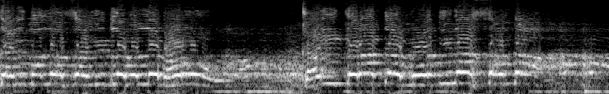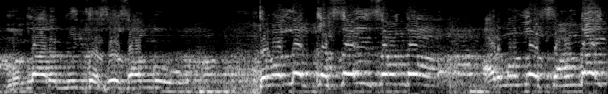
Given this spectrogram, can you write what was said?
त्यांनी मला सांगितलं म्हणले भाऊ काही करा त्या मोदीला सांगा. म्हणलं अरे मी कसं सांगू? ते म्हणलं कसंही सांगा. अरे म्हणलं सांगायचं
